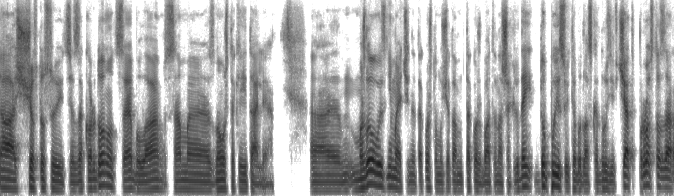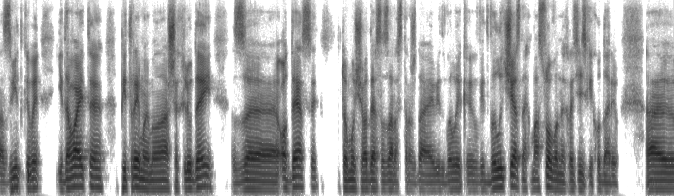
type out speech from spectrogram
А що стосується за кордону, це була саме знову ж таки Італія. Можливо, ви з Німеччини також, тому що там також багато наших людей. Дописуйте, будь ласка, друзі, в чат просто зараз. Звідки ви? І давайте підтримуємо наших людей з е, Одеси. Тому що Одеса зараз страждає від великих від величезних масованих російських ударів. Е,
